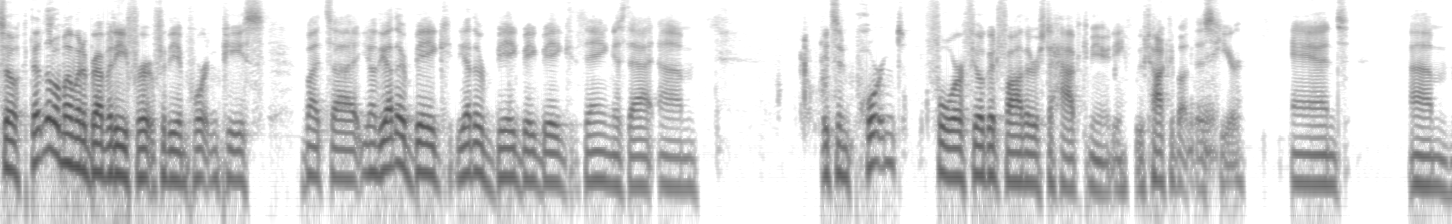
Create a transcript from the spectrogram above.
So that little moment of brevity for for the important piece, but uh, you know the other big the other big big big thing is that um, it's important for feel good fathers to have community. We've talked about this here, and um,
